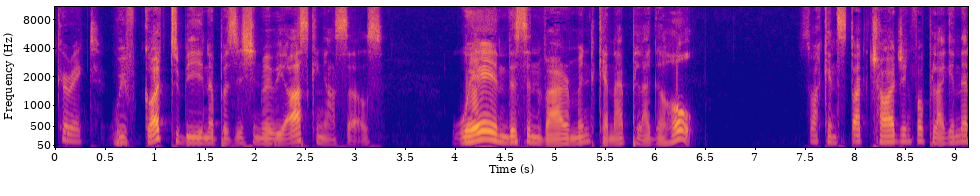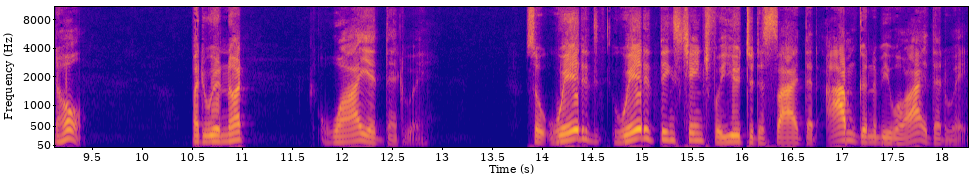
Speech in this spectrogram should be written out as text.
Correct. We've got to be in a position where we're asking ourselves, where in this environment can I plug a hole? So I can start charging for plugging that hole. But we're not wired that way. So where did where did things change for you to decide that I'm going to be wired that way?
